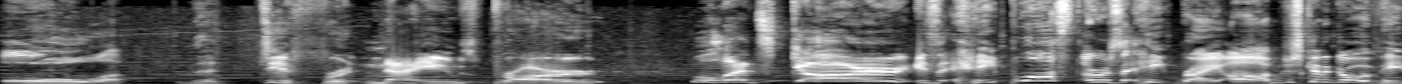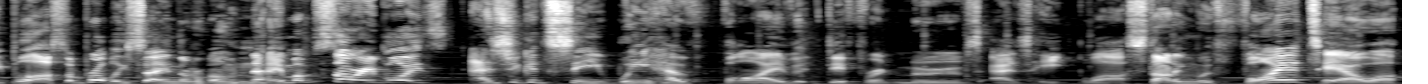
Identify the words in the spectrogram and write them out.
all the different names, bro. Let's go! Is it Heat Blast or is it Heat Ray? Oh, I'm just gonna go with Heat Blast. I'm probably saying the wrong name. I'm sorry, boys. As you can see, we have five different moves as Heat Blast, starting with Fire Tower,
